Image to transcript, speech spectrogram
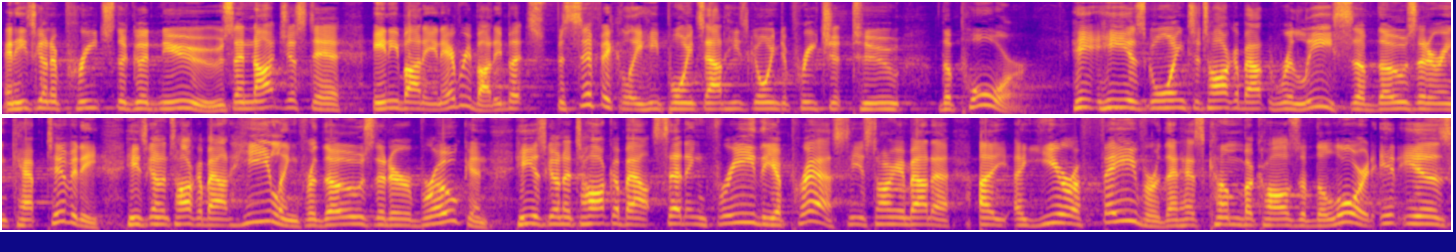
and He's going to preach the good news, and not just to anybody and everybody, but specifically, He points out He's going to preach it to the poor. He, he is going to talk about release of those that are in captivity. He's going to talk about healing for those that are broken. He is going to talk about setting free the oppressed. He is talking about a, a, a year of favor that has come because of the Lord. It is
